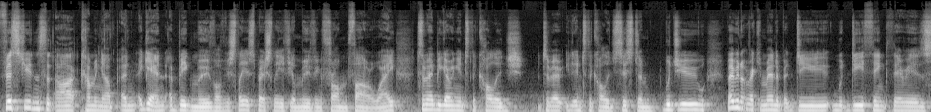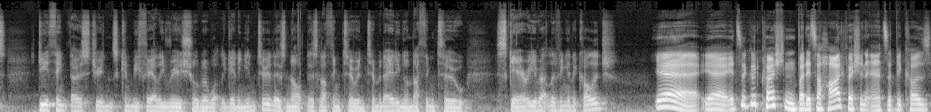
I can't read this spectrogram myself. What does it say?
For students that are coming up, and again, a big move, obviously, especially if you're moving from far away to maybe going into the college to into the college system. Would you maybe not recommend it, but do you do you think there is? Do you think those students can be fairly reassured by what they're getting into? There's not there's nothing too intimidating or nothing too scary about living in a college. Yeah, yeah, it's a good question, but it's a hard question to answer because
